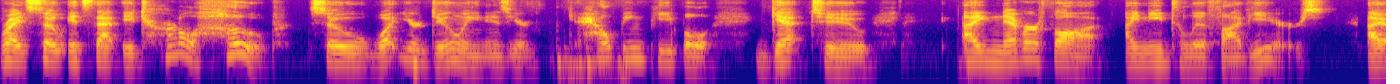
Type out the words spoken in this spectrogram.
right. So it's that eternal hope. So what you're doing is you're helping people get to. I never thought I need to live five years. I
